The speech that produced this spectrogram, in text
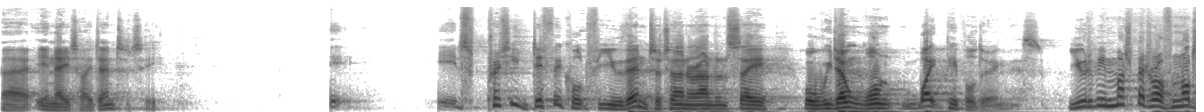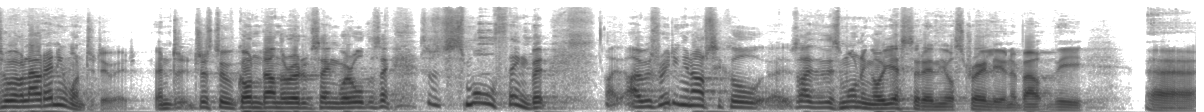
uh, innate identity, it, it's pretty difficult for you then to turn around and say, well, we don't want white people doing this. You would have been much better off not to have allowed anyone to do it and just to have gone down the road of saying we're all the same. It's a small thing, but I, I was reading an article, it was either this morning or yesterday in the Australian, about the, uh,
